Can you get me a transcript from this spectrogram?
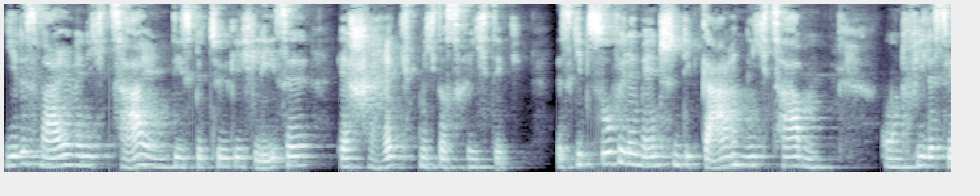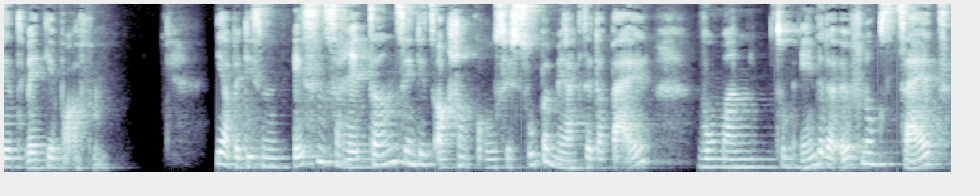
Jedes Mal, wenn ich Zahlen diesbezüglich lese, erschreckt mich das richtig. Es gibt so viele Menschen, die gar nichts haben und vieles wird weggeworfen. Ja, bei diesen Essensrettern sind jetzt auch schon große Supermärkte dabei, wo man zum Ende der Öffnungszeit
